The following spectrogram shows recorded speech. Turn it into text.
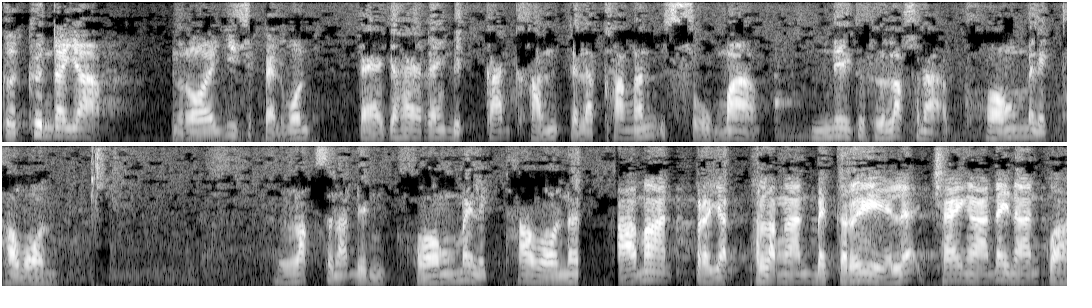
เกิดขึ้นได้ยาก 128 โวลต์ แต่จะให้แรงบิดการขันแต่ละครั้งนั้นสูงมาก นี่ก็คือลักษณะของแม่เหล็กทาวร ลักษณะเด่นของแม่เหล็กทาวรนั้นสามารถประหยัดพลังงานแบตเตอรี่และใช้งานได้นานกว่า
